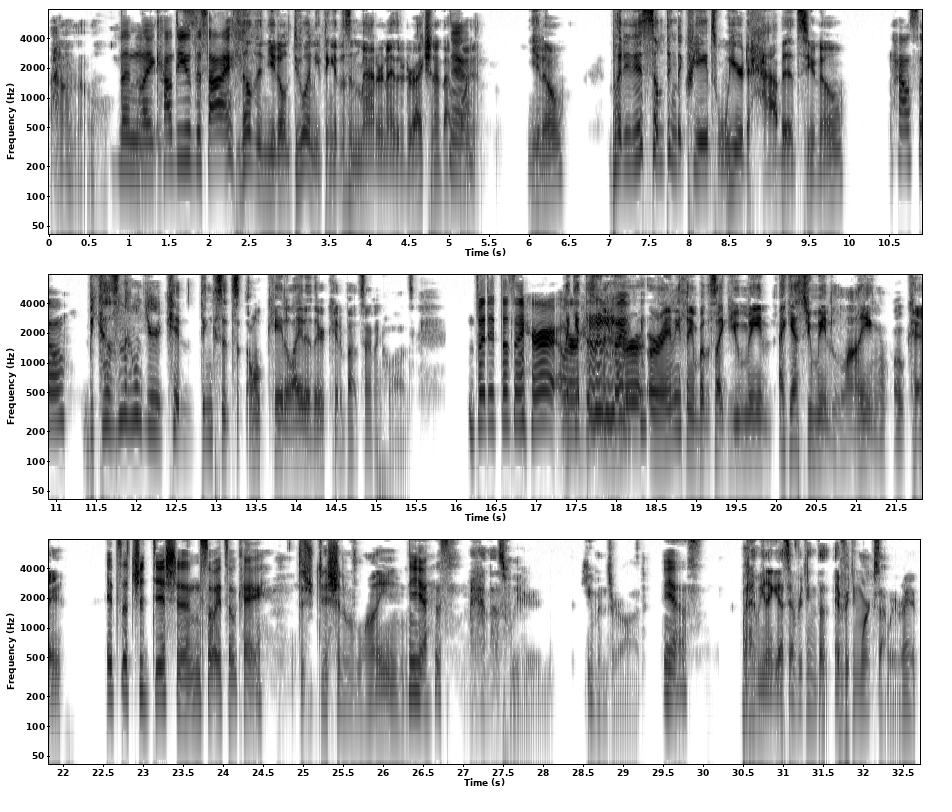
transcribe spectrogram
I don't know. then uh, like, how do you decide? No, then you don't do anything. It doesn't matter in either direction at that Yeah. point. You know? But it is something that creates weird habits, you know? How so? Because now your kid thinks it's okay to lie to their kid about Santa Claus. But it doesn't hurt. Or Like it doesn't like, hurt or anything, but it's like you made I guess you made lying okay. It's a tradition, so it's okay. The tradition of lying. Yes. Man, that's weird. Humans are odd. Yes. But I mean, I guess everything does, everything works that way, right?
